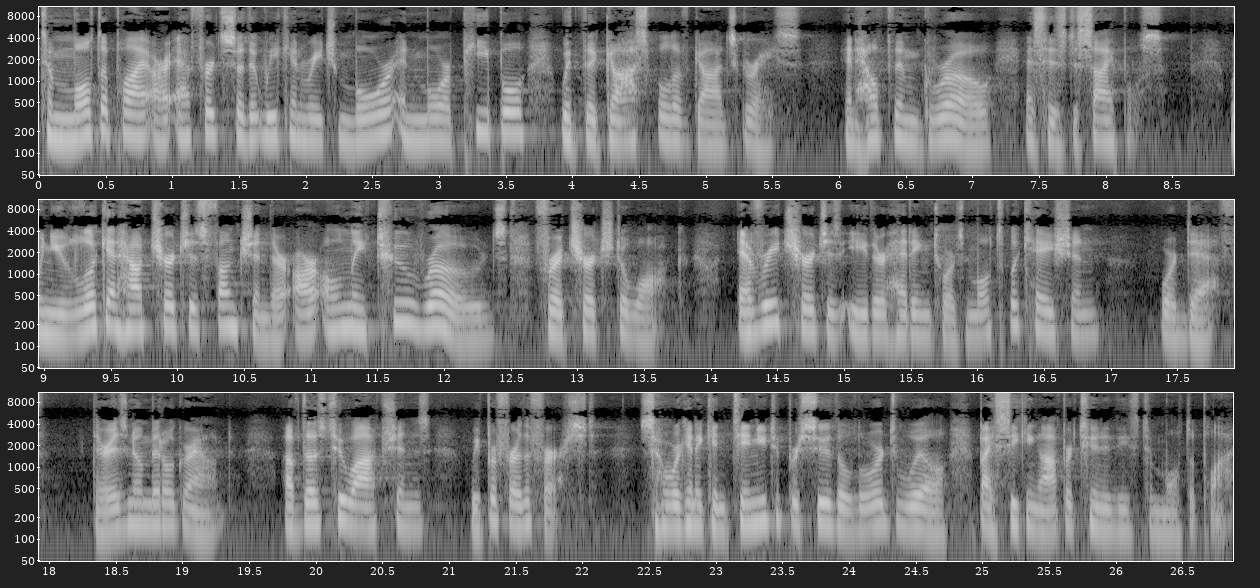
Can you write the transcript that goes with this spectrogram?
to multiply our efforts so that we can reach more and more people with the gospel of God's grace and help them grow as His disciples. When you look at how churches function, there are only two roads for a church to walk. Every church is either heading towards multiplication or death. There is no middle ground. Of those two options, we prefer the first. So we're going to continue to pursue the Lord's will by seeking opportunities to multiply.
